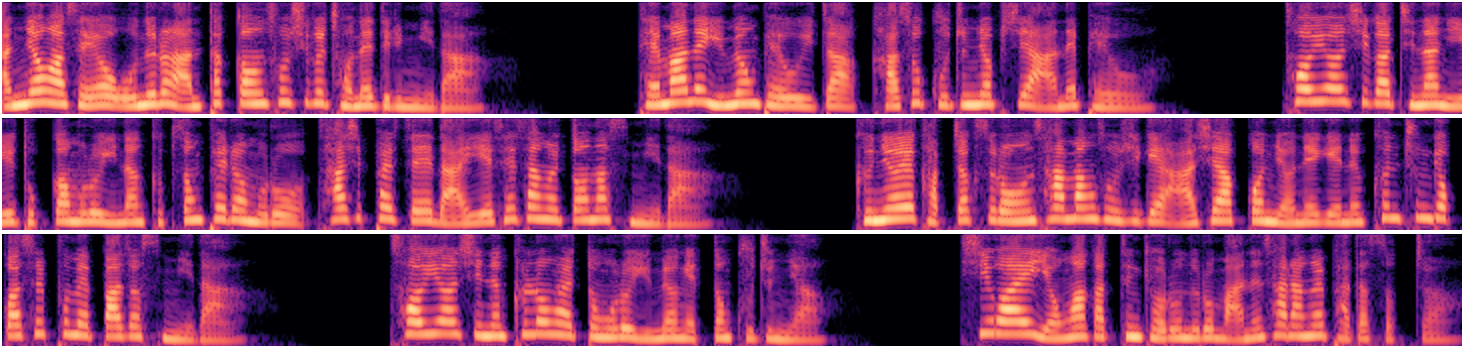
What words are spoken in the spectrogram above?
안녕하세요. 오늘은 안타까운 소식을 전해드립니다. 대만의 유명 배우이자 가수 구준엽 씨의 아내 배우. 서희원 씨가 지난 2일 독감으로 인한 급성폐렴으로 48세의 나이에 세상을 떠났습니다. 그녀의 갑작스러운 사망 소식에 아시아권 연예계는 큰 충격과 슬픔에 빠졌습니다. 서희원 씨는 클론 활동으로 유명했던 구준엽 씨와의 영화 같은 결혼으로 많은 사랑을 받았었죠.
